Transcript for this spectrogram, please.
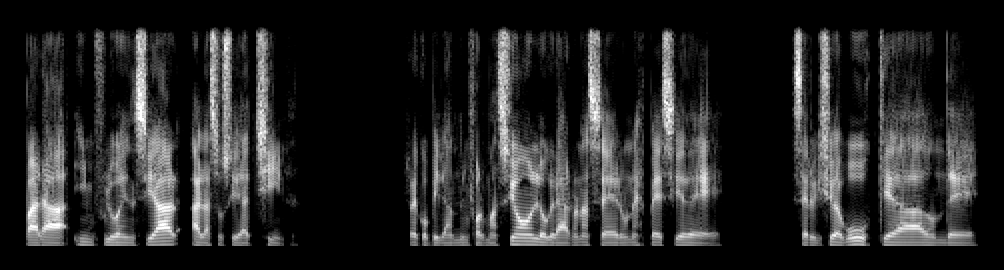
para influenciar a la sociedad china. Recopilando información, lograron hacer una especie de servicio de búsqueda donde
